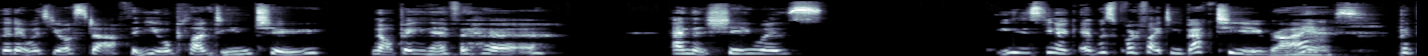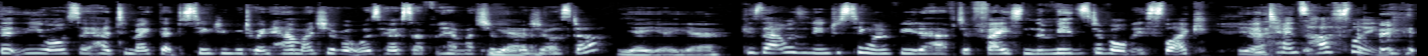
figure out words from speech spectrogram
that it was your stuff that you were plugged into, not being there for her, and that she was you just- you know, it was reflecting back to you, right? Yes. But that you also had to make that distinction between how much of it was her stuff and how much of Yeah. it was your stuff. Yeah, yeah, yeah. Because that was an interesting one for you to have to face in the midst of all this like Yeah. intense hustling. it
